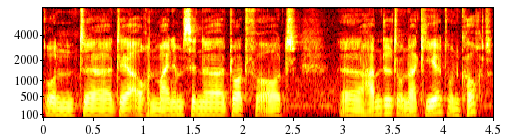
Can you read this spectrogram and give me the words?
und äh, der auch in meinem Sinne dort vor Ort äh, handelt und agiert und kocht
